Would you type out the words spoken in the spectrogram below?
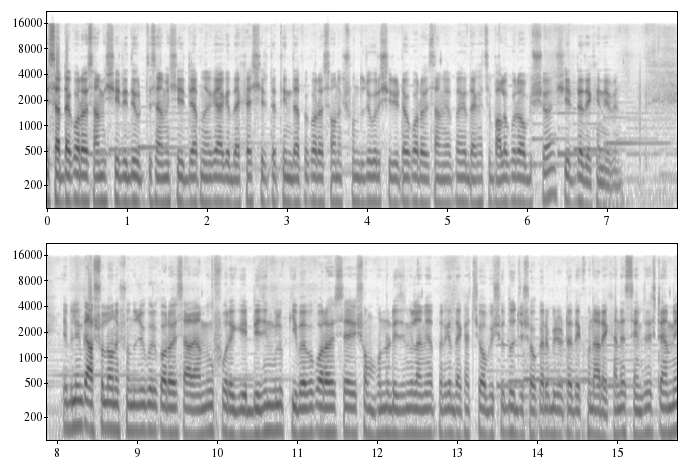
এই সারটা করা হয়েছে আমি সিঁড়ি দিয়ে উঠতেছি, আমি সিঁড়ি দিয়ে আপনাকে আগে দেখাই, সিঁড়িটা তিন ধাপে করা হয়েছে অনেক সৌন্দর্য করে সিঁড়িটাও করা হয়েছে আমি আপনাকে দেখাচ্ছি, ভালো করে অবশ্যই সিঁড়িটা দেখে নেবেন। এই বিল্ডিংটা আসলে অনেক সৌন্দর্য করে করা হয়েছে আর আমি উপরে গিয়ে ডিজাইনগুলো কীভাবে করা হয়েছে, এই সম্পূর্ণ ডিজাইনগুলো আমি আপনাকে দেখাচ্ছি, অবশ্যই ধৈর্য সহকারে ভিডিওটা দেখুন, আর এখানে সেম সিস্টেমে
